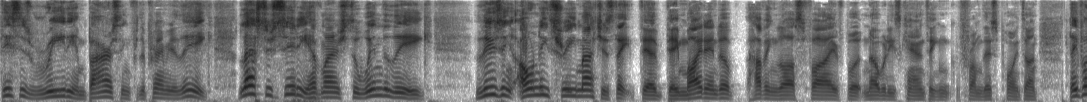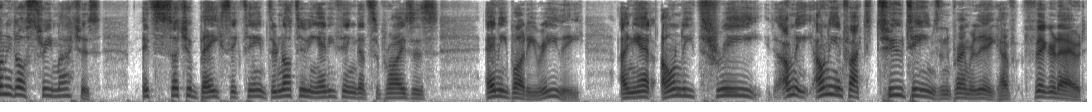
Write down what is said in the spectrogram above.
this is really embarrassing for the Premier League? Leicester City have managed to win the league, losing only three matches. They, they, they might end up having lost five, but nobody's counting from this point on. They've only lost three matches. It's such a basic team. They're not doing anything that surprises anybody, really and yet only three, only, only in fact two teams in the Premier League have figured out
